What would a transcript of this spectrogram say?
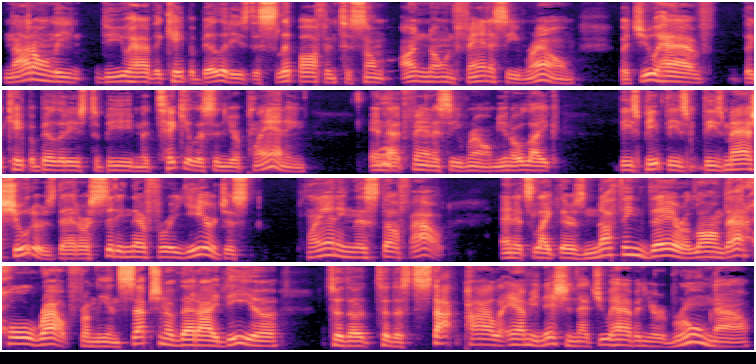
not only do you have the capabilities to slip off into some unknown fantasy realm, but you have the capabilities to be meticulous in your planning in Ooh. that fantasy realm. You know, like these people these these mass shooters that are sitting there for a year just planning this stuff out and it's like there's nothing there along that whole route from the inception of that idea to the to the stockpile of ammunition that you have in your room now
